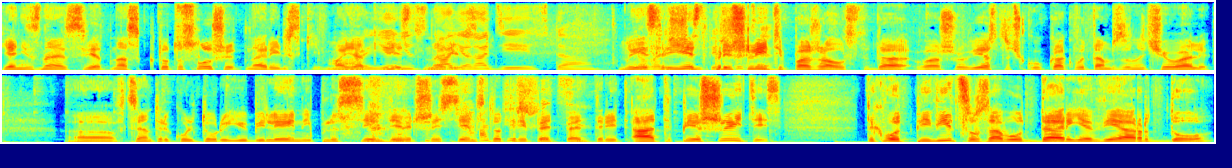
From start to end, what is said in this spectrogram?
Я не знаю, Свет, нас кто-то слушает Норильский? Маяк А, я есть не знаю, я Норильске? надеюсь, да. Ну, если есть, напишите. пришлите, пожалуйста, да, вашу весточку, как вы там заночевали э, в Центре культуры юбилейный, плюс 7 967 103 5533. Отпишитесь. Так вот, певицу зовут Дарья Виардо.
